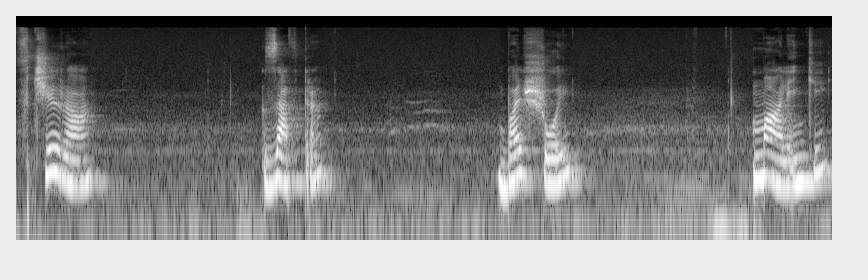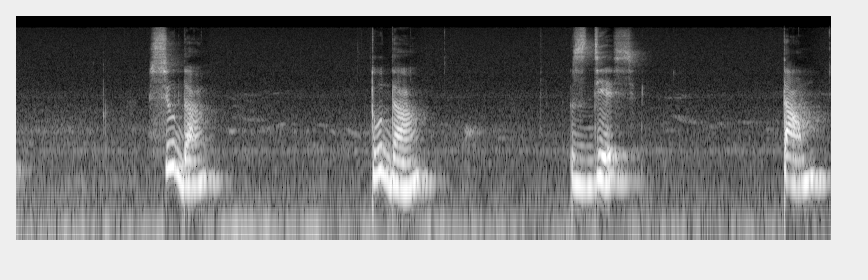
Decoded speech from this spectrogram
вчера, завтра, большой, маленький, сюда, туда, здесь, там,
